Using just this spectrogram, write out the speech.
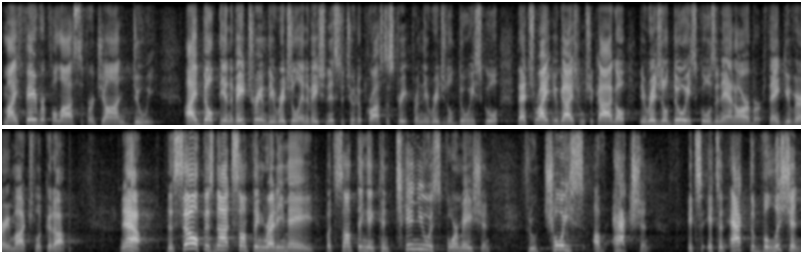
my favorite philosopher, John Dewey. I built the Innovatorium, the original Innovation Institute, across the street from the original Dewey School. That's right, you guys from Chicago. The original Dewey School's in Ann Arbor. Thank you very much. Look it up. Now, the self is not something ready made, but something in continuous formation through choice of action. It's, it's an act of volition.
